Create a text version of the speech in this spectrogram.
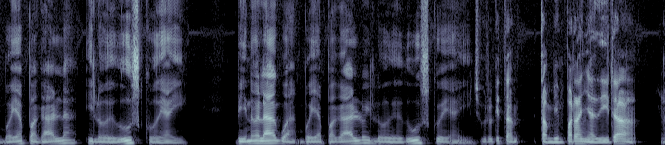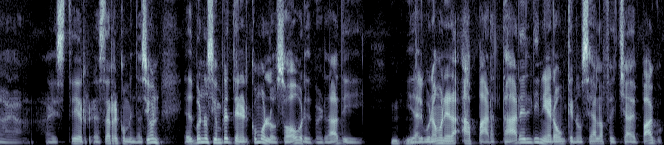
voy a apagarla y lo deduzco de ahí. Vino el agua, voy a apagarlo y lo deduzco de ahí. Yo creo que tam- también para añadir a, a, a este, a esta recomendación, es bueno siempre tener como los sobres, ¿verdad? Y, y de alguna manera apartar el dinero, aunque no sea la fecha de pago.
